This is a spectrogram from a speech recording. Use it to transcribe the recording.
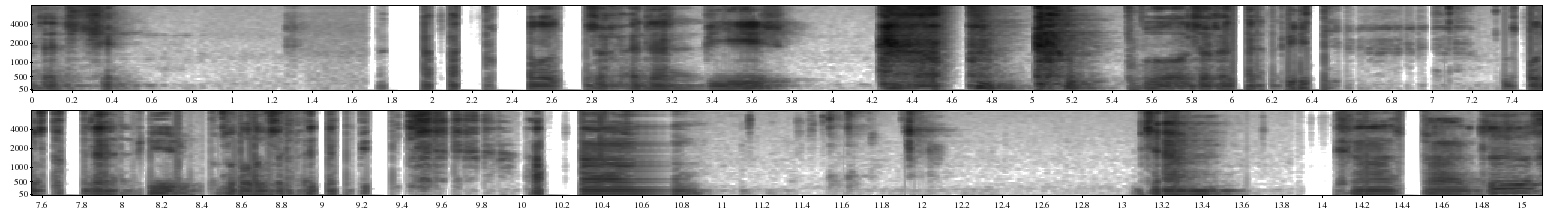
Ədəd 2. Bu olacaq ədəd 1. bu olacaq ədəd 1. Bu da olacaq ədəd 1. Bu da olacaq ədəd tapdıq.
